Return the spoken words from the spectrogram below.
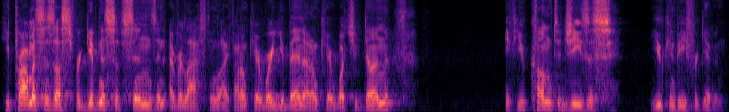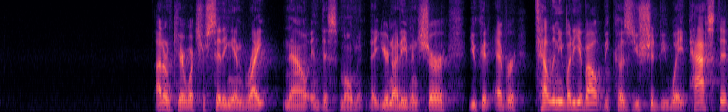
He promises us forgiveness of sins and everlasting life. I don't care where you've been, I don't care what you've done if you come to Jesus, you can be forgiven. I don't care what you're sitting in right now in this moment that you're not even sure you could ever tell anybody about because you should be way past it,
